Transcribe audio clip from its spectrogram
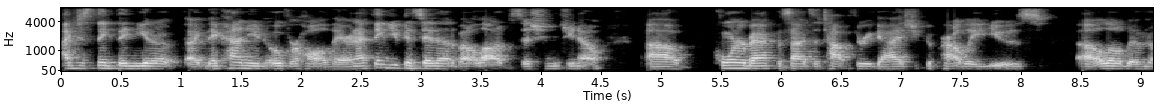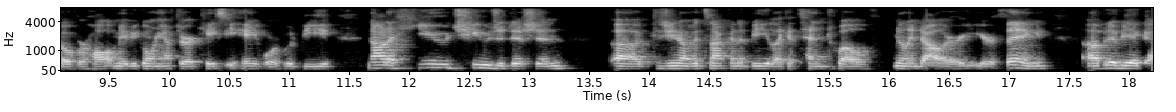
I just think they need a like they kind of need an overhaul there. And I think you can say that about a lot of positions. You know, uh, cornerback besides the top three guys, you could probably use uh, a little bit of an overhaul. Maybe going after a Casey Hayward would be not a huge, huge addition Uh, because uh, you know it's not going to be like a 10, 12 million dollar a year thing, uh, but it'd be a guy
